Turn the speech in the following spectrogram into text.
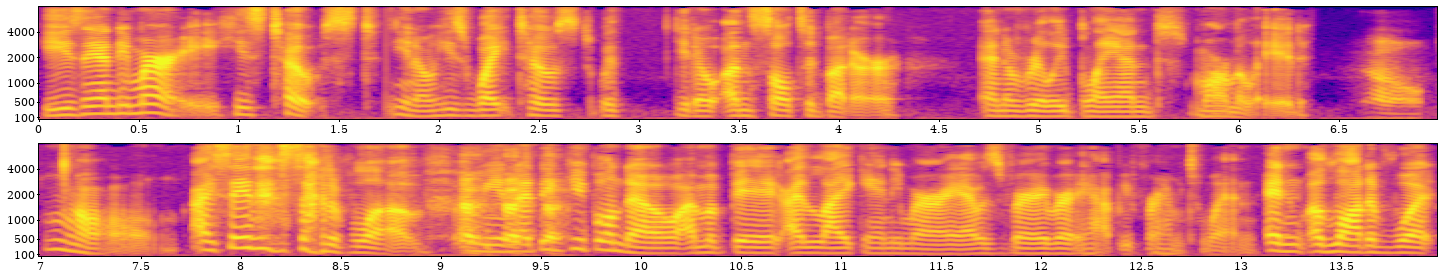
he's Andy Murray. He's toast. You know, he's white toast with you know unsalted butter and a really bland marmalade. Oh, Oh, I say this out of love. I mean, I think people know I'm a big, I like Andy Murray. I was very, very happy for him to win. And a lot of what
